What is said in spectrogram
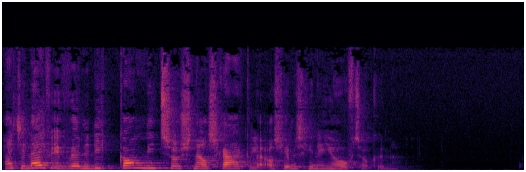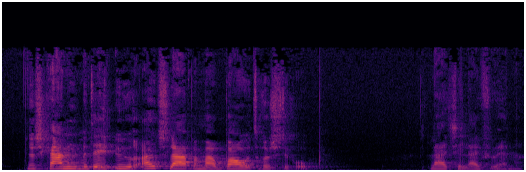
Laat je lijf even wennen, die kan niet zo snel schakelen als je misschien in je hoofd zou kunnen. Dus ga niet meteen uren uitslapen, maar bouw het rustig op. Laat je lijf wennen.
